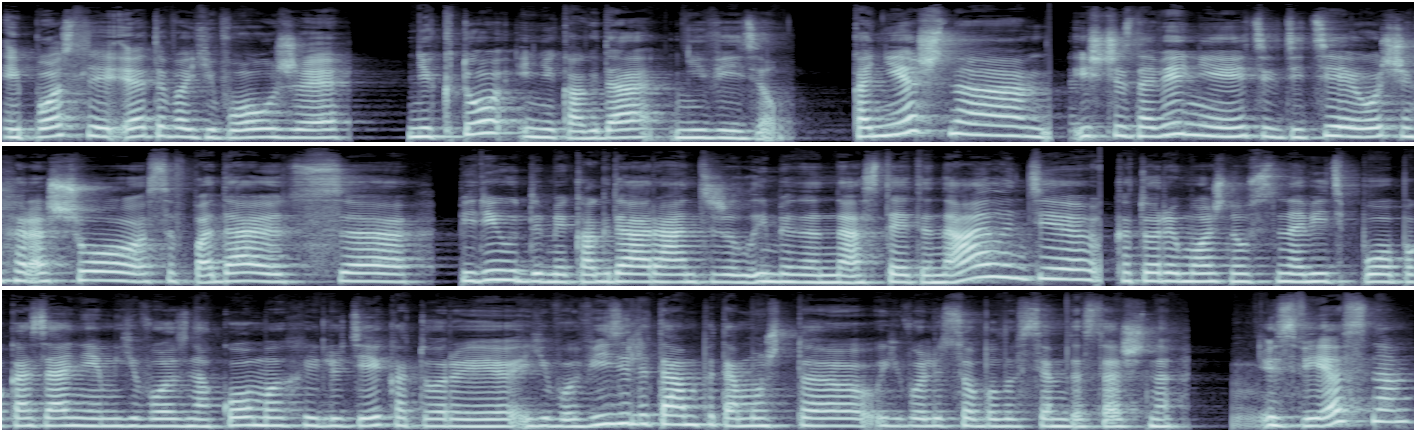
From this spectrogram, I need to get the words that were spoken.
И после этого его уже никто и никогда не видел. Конечно, исчезновения этих детей очень хорошо совпадают с периодами, когда Ранд жил именно на Стейтен-Айленде, которые можно установить по показаниям его знакомых и людей, которые его видели там, потому что его лицо было всем достаточно известно.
